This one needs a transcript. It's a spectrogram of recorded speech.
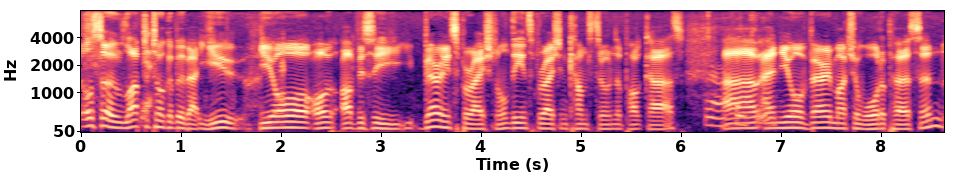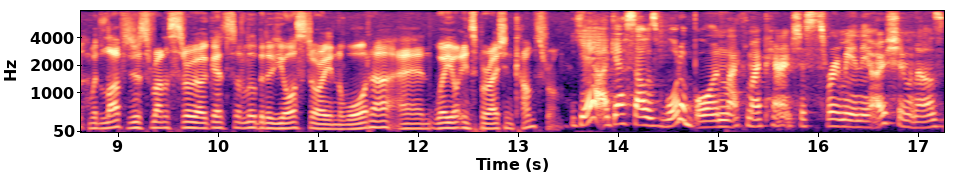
also love yeah. to talk a bit about you. You're obviously very inspirational. The inspiration comes through in the podcast. Oh, um, you. And you're very much a water person. Would love to just run us through, I guess, a little bit of your story in the water and where your inspiration comes from? Yeah, I guess I was waterborne. Like my parents just threw me in the ocean when I was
